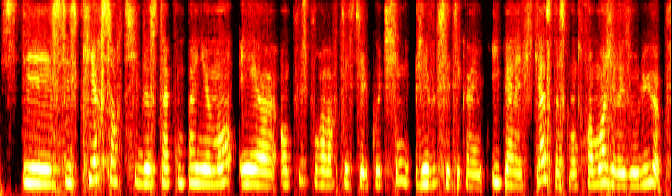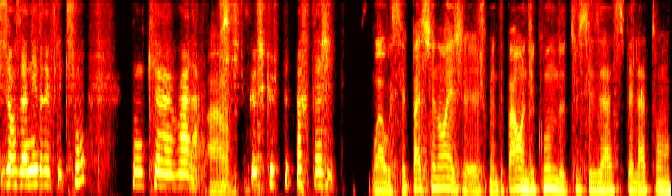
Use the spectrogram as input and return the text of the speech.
c'est ce qui est ressorti de cet accompagnement. Et euh, en plus, pour avoir testé le coaching, j'ai vu que c'était quand même hyper efficace parce qu'en trois mois, j'ai résolu plusieurs années de réflexion. Donc voilà, ce que, que je peux te partager. Waouh, c'est passionnant et je ne m'étais pas rendu compte de tous ces aspects-là. Ton,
